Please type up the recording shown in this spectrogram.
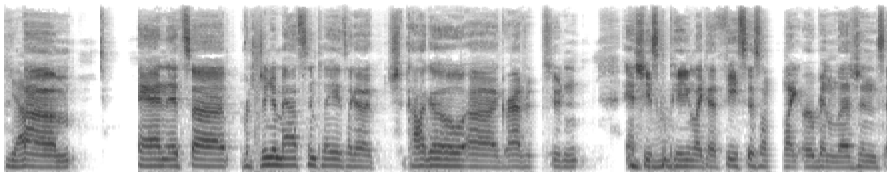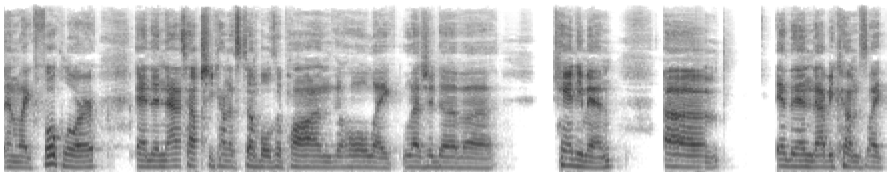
Yeah. Um, and it's uh Virginia Madsen plays like a Chicago uh, graduate student, and she's Mhm. competing like a thesis on like urban legends and like folklore, and then that's how she kind of stumbles upon the whole like legend of uh Candyman, um, and then that becomes like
